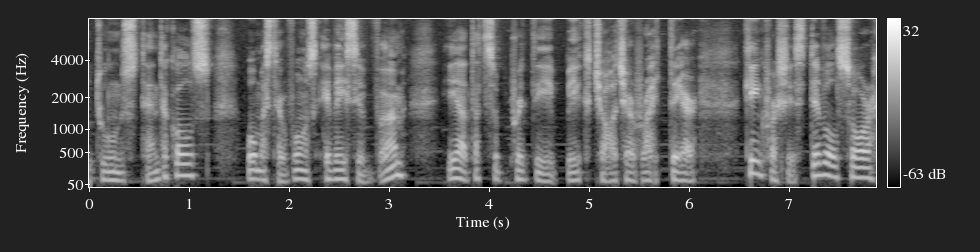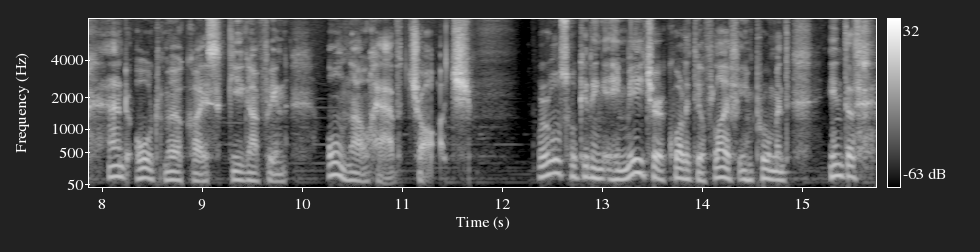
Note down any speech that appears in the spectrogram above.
C'Thun's Tentacles, Warmaster Voone's Evasive Worm, yeah that's a pretty big charger right there, King Krush's Devilsaur and Old Murk-Eye's Gigafin all now have charge. We're also getting a major quality of life improvement in that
